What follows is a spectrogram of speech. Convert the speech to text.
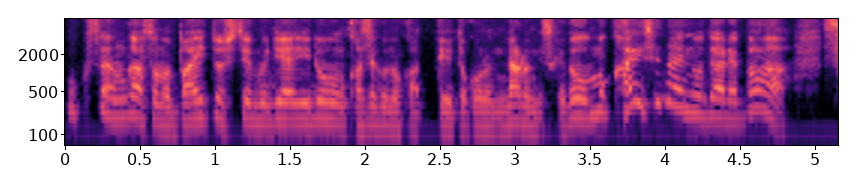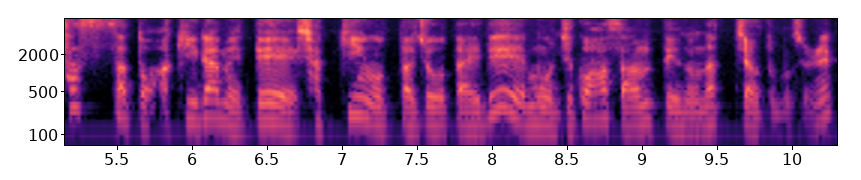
奥さんがそのバイトして無理やりローンを稼ぐのかっていうところになるんですけど、もう返せないのであれば、さっさと諦めて借金を負った状態でもう自己破産っていうのになっちゃうと思うんですよね。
